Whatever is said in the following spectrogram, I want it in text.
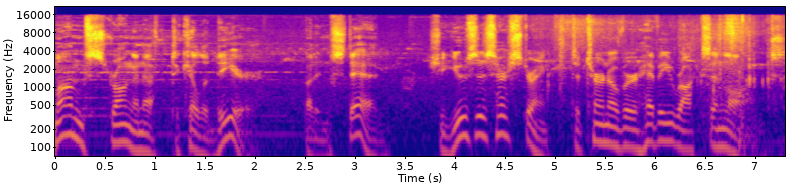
Mom's strong enough to kill a deer, but instead, she uses her strength to turn over heavy rocks and logs.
